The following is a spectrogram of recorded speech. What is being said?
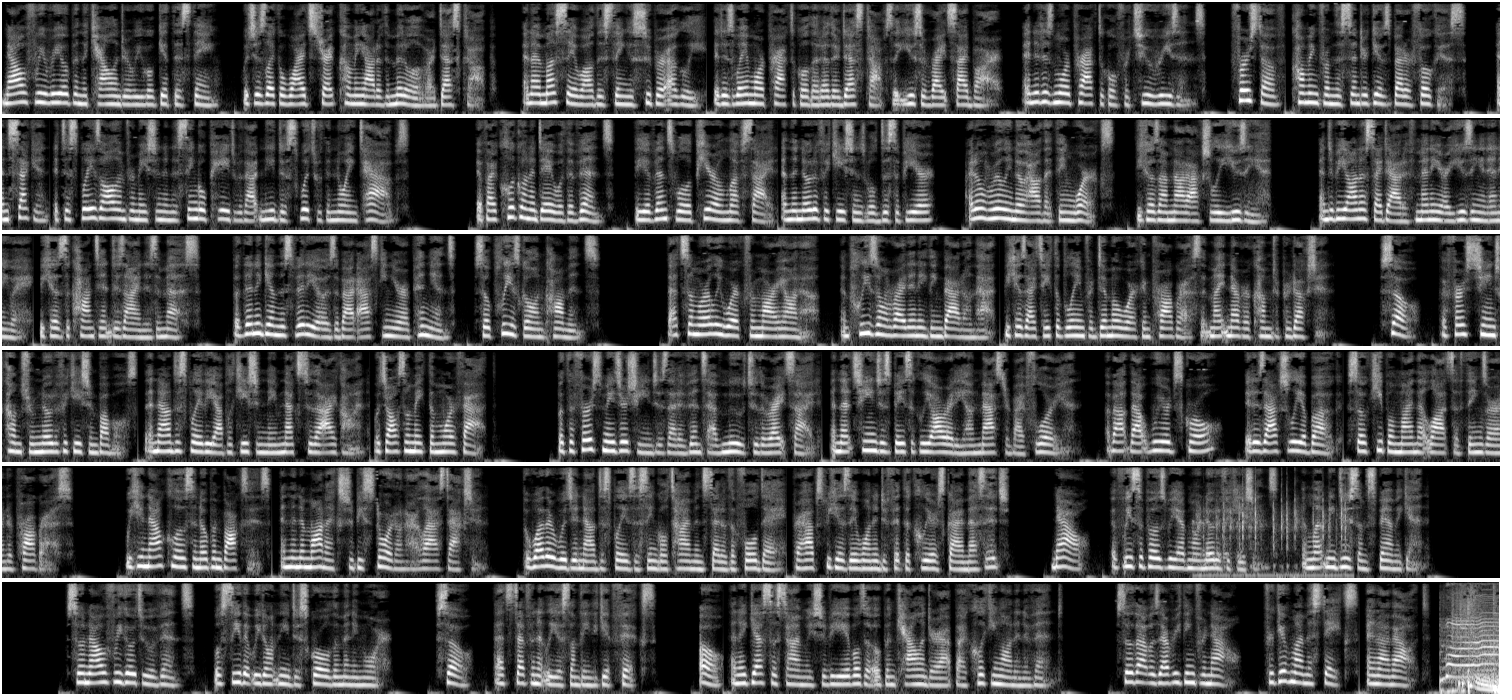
Now if we reopen the calendar we will get this thing, which is like a wide stripe coming out of the middle of our desktop. And I must say while this thing is super ugly, it is way more practical than other desktops that use a right sidebar, and it is more practical for two reasons. First of, coming from the center gives better focus, and second, it displays all information in a single page without need to switch with annoying tabs. If I click on a day with events, the events will appear on left side and the notifications will disappear, I don't really know how that thing works, because I'm not actually using it and to be honest I doubt if many are using it anyway, because the content design is a mess. But then again this video is about asking your opinions, so please go on comments. That's some early work from Mariana, and please don't write anything bad on that, because I take the blame for demo work in progress that might never come to production. So, the first change comes from notification bubbles, that now display the application name next to the icon, which also make them more fat. But the first major change is that events have moved to the right side, and that change is basically already unmastered by Florian. About that weird scroll? It is actually a bug, so keep in mind that lots of things are under progress. We can now close and open boxes, and the mnemonics should be stored on our last action. The weather widget now displays a single time instead of the full day, perhaps because they wanted to fit the clear sky message? Now, if we suppose we have more notifications, and let me do some spam again. So now if we go to events, we'll see that we don't need to scroll them anymore. So, that's definitely a something to get fixed. Oh, and I guess this time we should be able to open calendar app by clicking on an event. So that was everything for now, forgive my mistakes, and I'm out!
